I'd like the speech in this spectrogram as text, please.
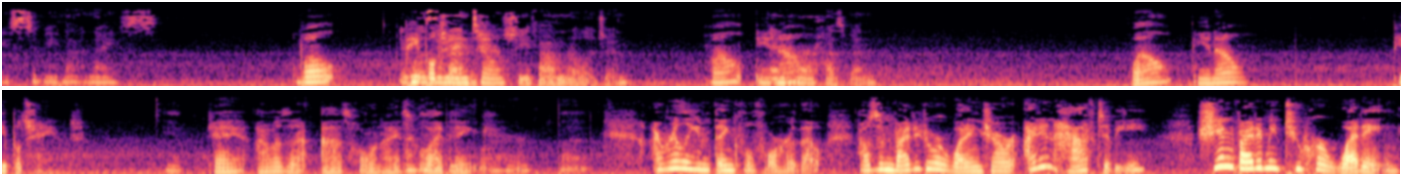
used to be that nice. Well, It People change. until she found religion well, you and know, her husband. well, you know, people change. Okay, I was an asshole in high school. I think her, but I really am thankful for her though. I was invited to her wedding shower. I didn't have to be. She invited me to her wedding.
